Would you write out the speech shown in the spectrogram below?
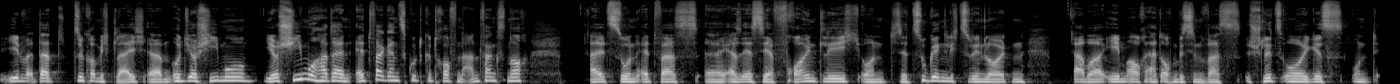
Dazu komme ich gleich. Ähm, und Yoshimo, Yoshimo hat er in etwa ganz gut getroffen, anfangs noch als so ein etwas, äh, also er ist sehr freundlich und sehr zugänglich zu den Leuten, aber eben auch, er hat auch ein bisschen was Schlitzohriges und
